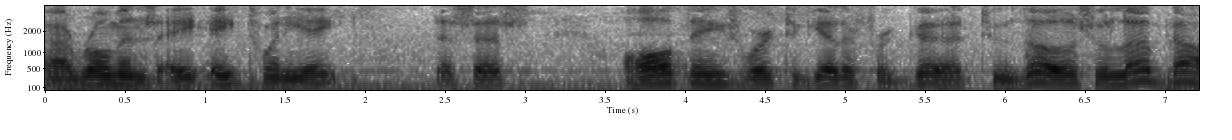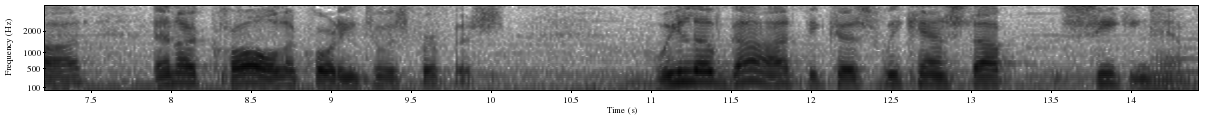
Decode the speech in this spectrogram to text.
uh, Romans 8, 8 28 that says, All things work together for good to those who love God and are called according to his purpose. We love God because we can't stop seeking him.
